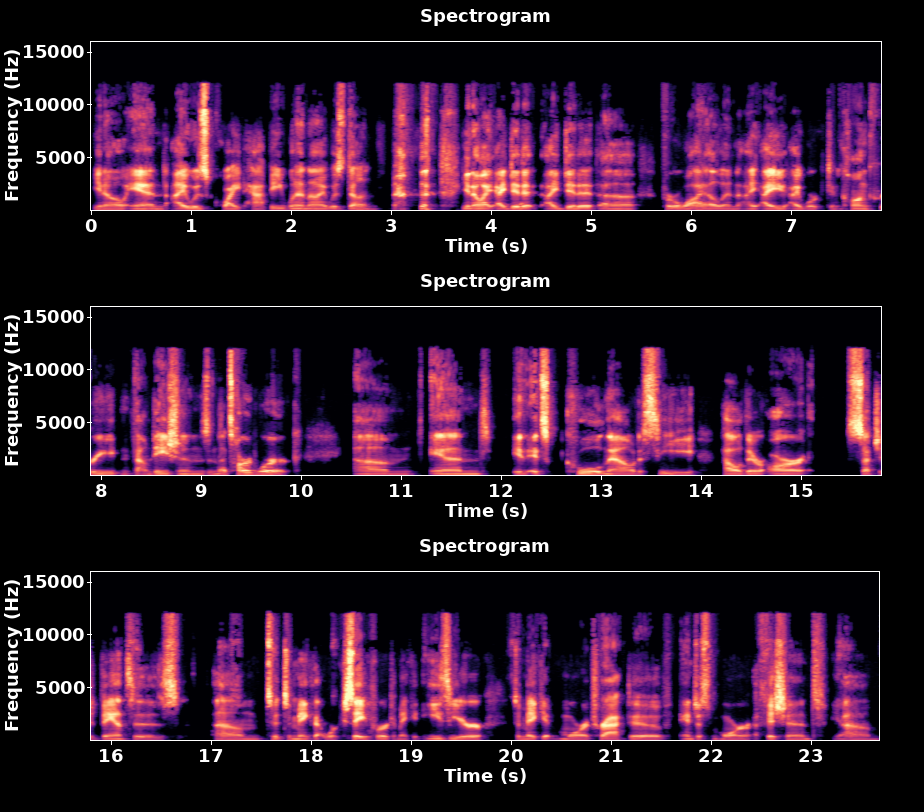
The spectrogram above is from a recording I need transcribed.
you know and i was quite happy when i was done. You know I, I did it i did it uh for a while and I, I i worked in concrete and foundations and that's hard work. Um and it, it's cool now to see how there are such advances um, to to make that work safer, to make it easier, to make it more attractive, and just more efficient. Um,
